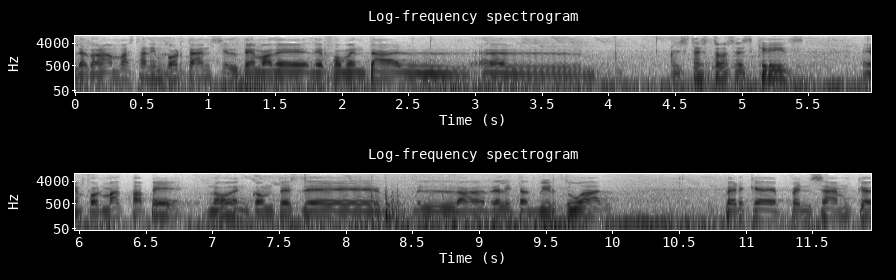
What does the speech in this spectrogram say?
le donem bastant importància el tema de, de fomentar el, el, els textos escrits en format paper, no? en comptes de la realitat virtual, perquè pensem que,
